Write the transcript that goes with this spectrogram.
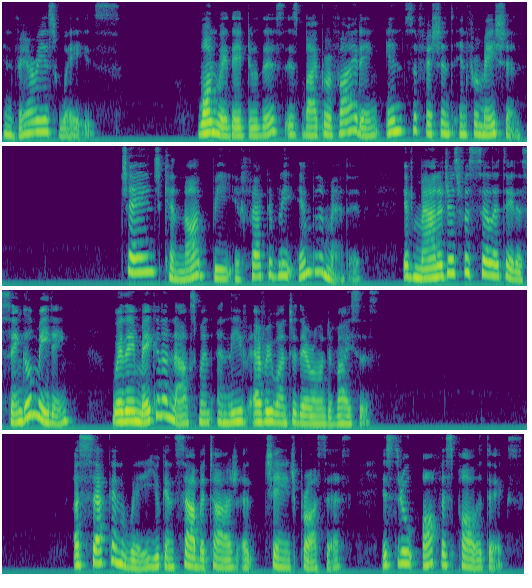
in various ways. One way they do this is by providing insufficient information. Change cannot be effectively implemented if managers facilitate a single meeting where they make an announcement and leave everyone to their own devices. A second way you can sabotage a change process is through office politics.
